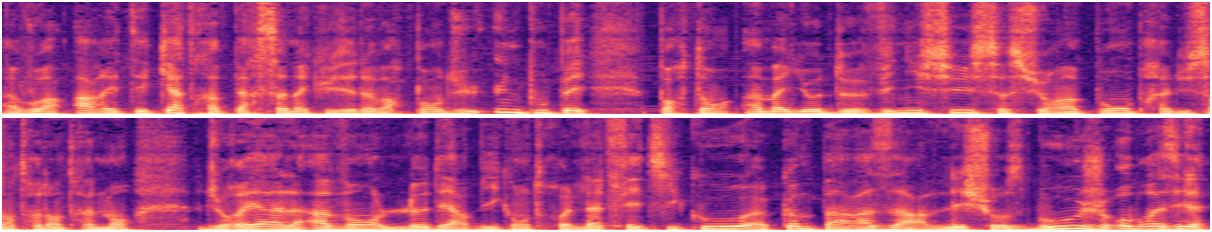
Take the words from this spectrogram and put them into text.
avoir arrêté quatre personnes accusées d'avoir pendu une poupée portant un maillot de Vinicius sur un pont près du centre d'entraînement du Real avant le derby contre l'Atlético. Comme par hasard, les choses bougent. Au Brésil,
